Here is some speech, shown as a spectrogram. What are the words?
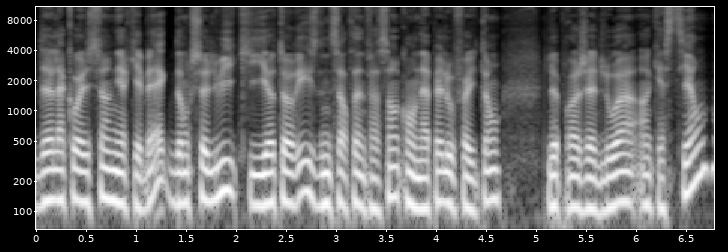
de la Coalition Avenir Québec, donc celui qui autorise d'une certaine façon qu'on appelle au feuilleton le projet de loi en question,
